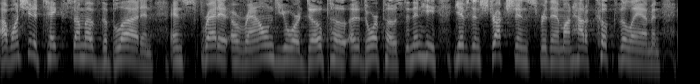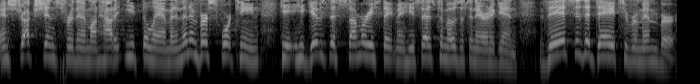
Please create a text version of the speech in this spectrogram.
I want you to take some of the blood and, and spread it around your uh, doorpost. And then he gives instructions for them on how to cook the lamb and instructions for them on how to eat the lamb. And then in verse 14, he, he gives this summary statement. He says to Moses and Aaron again, this is a day to remember remember.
